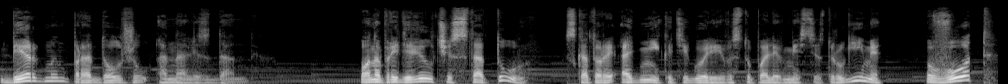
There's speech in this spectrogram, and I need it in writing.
Бергман продолжил анализ данных. Он определил частоту, с которой одни категории выступали вместе с другими, вот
